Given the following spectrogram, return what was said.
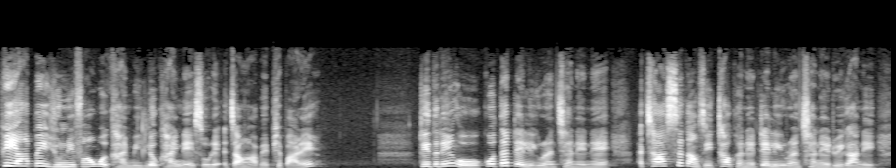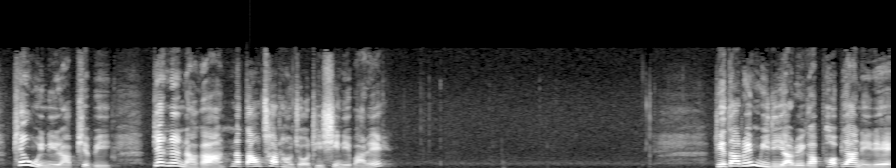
ဖိဖိအားပေးယူနီဖောင်းဝတ်ခိုင်းပြီးလှုပ်ခိုင်းနေဆိုတဲ့အကြောင်းအရာပဲဖြစ်ပါတယ်။ဒီသတင်းကိုကိုသက် Telegram Channel နဲ့အခြားစစ်ကောင်စီထောက်ခံတဲ့ Telegram Channel တွေကနေဖြန့်ဝေနေတာဖြစ်ပြီးပြန့်နှံ့တာက2600ကျော်အထိရှိနေပါတယ်။ဒေတာတွင်းမီဒီယာတွေကဖော်ပြနေတဲ့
